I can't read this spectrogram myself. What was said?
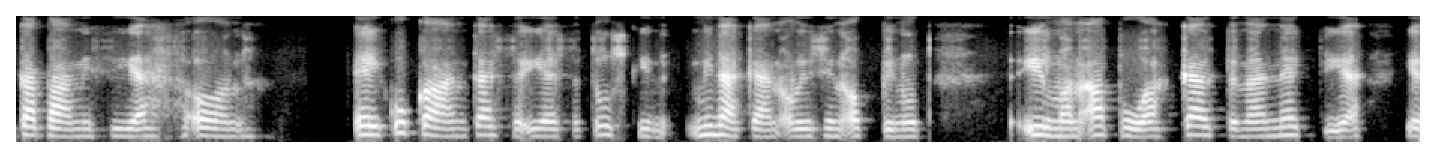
tapaamisia on. Ei kukaan tässä iässä tuskin minäkään olisin oppinut ilman apua käyttämään nettiä. Ja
